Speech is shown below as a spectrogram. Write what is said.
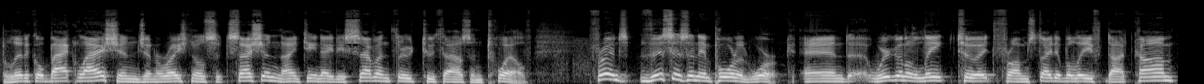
Political Backlash and Generational Succession, 1987 through 2012. Friends, this is an important work, and uh, we're going to link to it from stateofbelief.com.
